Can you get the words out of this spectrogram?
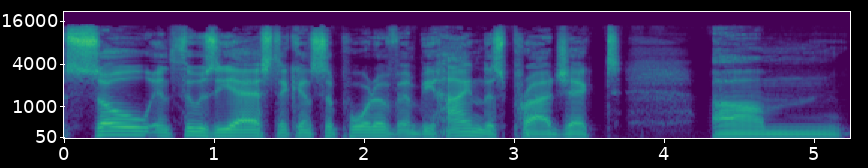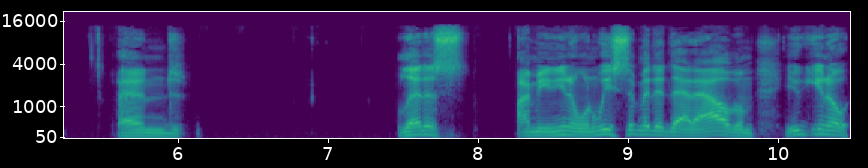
so enthusiastic and supportive and behind this project. Um, and let us, I mean, you know, when we submitted that album, you, you know,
